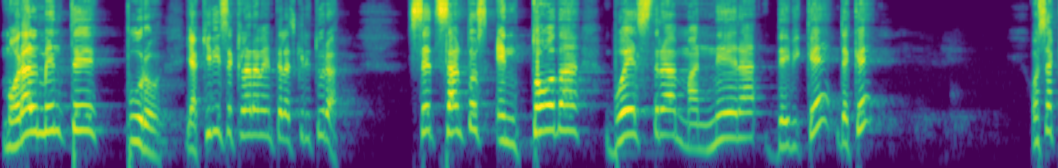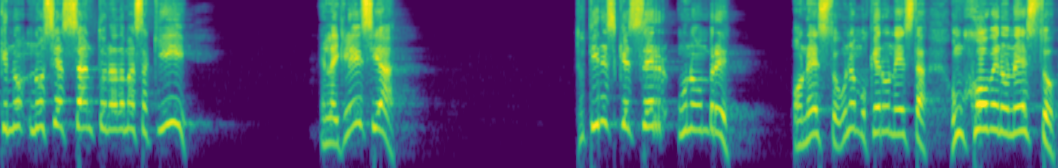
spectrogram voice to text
Moralmente puro. Y aquí dice claramente la escritura, sed santos en toda vuestra manera de ¿qué? ¿De qué? O sea que no, no seas santo nada más aquí, en la iglesia. Tú tienes que ser un hombre honesto, una mujer honesta, un joven honesto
